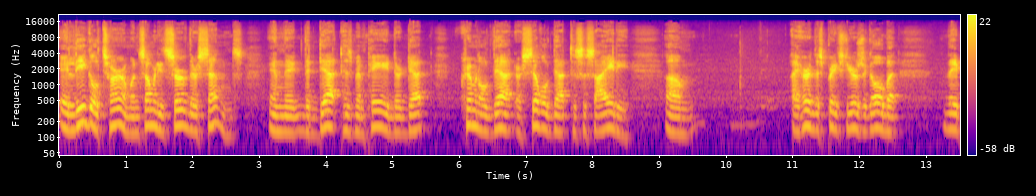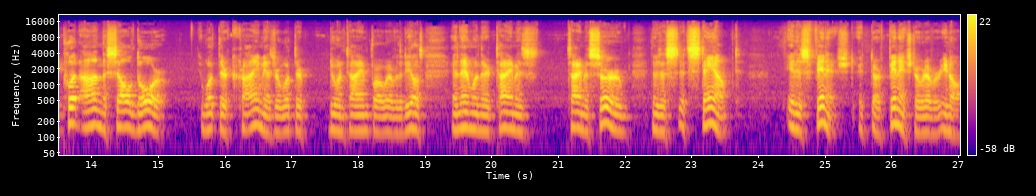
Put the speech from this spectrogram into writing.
a legal term when somebody served their sentence and the, the debt has been paid, their debt, criminal debt or civil debt to society. Um, I heard this preached years ago, but they put on the cell door what their crime is or what they're doing time for or whatever the deal is. And then when their time is time is served, there's a it's stamped it is finished or finished or whatever, you know.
